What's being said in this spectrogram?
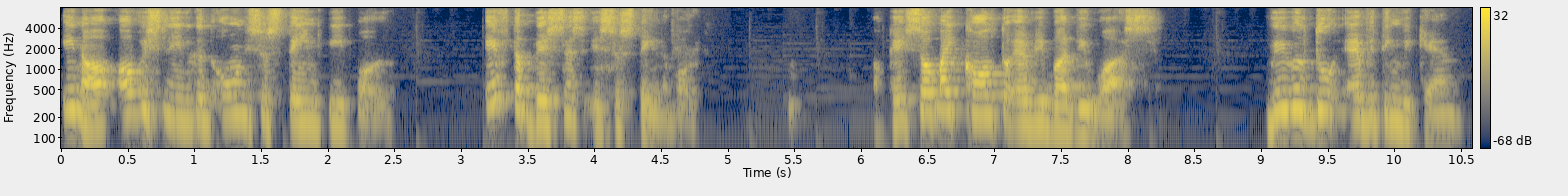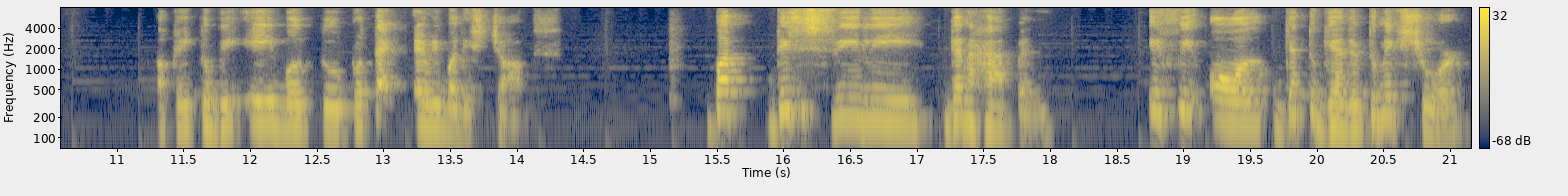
you know, obviously we could only sustain people if the business is sustainable. Okay, so my call to everybody was we will do everything we can, okay, to be able to protect everybody's jobs. But this is really gonna happen if we all get together to make sure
